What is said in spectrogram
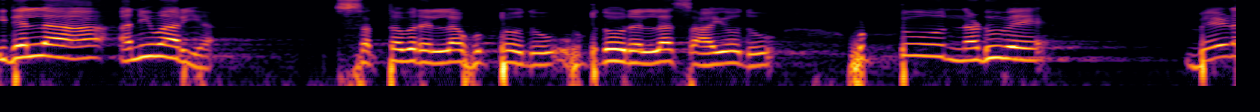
ಇದೆಲ್ಲ ಅನಿವಾರ್ಯ. ಸತ್ತವರೆಲ್ಲ ಹುಟ್ಟೋದು ಹುಟ್ಟಿದವರೆಲ್ಲ ಸಾಯೋದು, ಹುಟ್ಟು ನಡುವೆ ಬೇಡ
